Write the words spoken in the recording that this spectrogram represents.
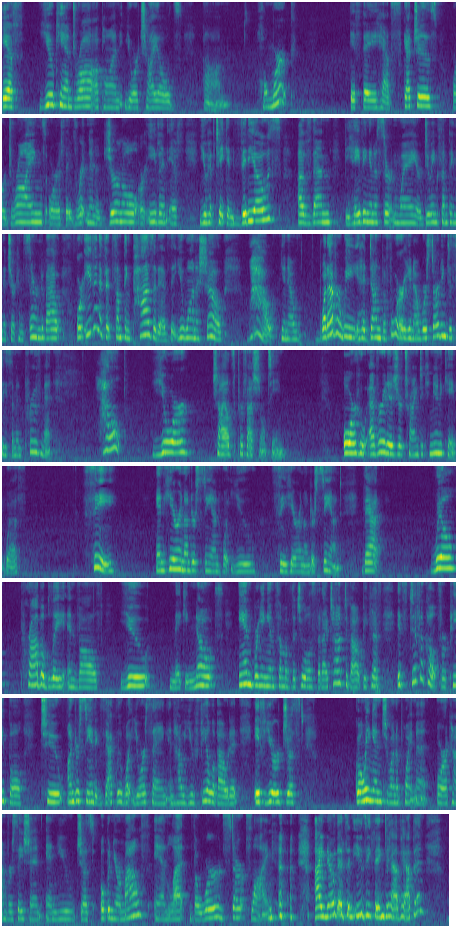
If you can draw upon your child's um, homework, if they have sketches or drawings, or if they've written in a journal, or even if you have taken videos of them behaving in a certain way or doing something that you're concerned about, or even if it's something positive that you want to show, wow, you know, whatever we had done before, you know, we're starting to see some improvement. Help your child's professional team or whoever it is you're trying to communicate with see and hear and understand what you see, hear, and understand. That will probably involve you making notes and bringing in some of the tools that I talked about because it's difficult for people to understand exactly what you're saying and how you feel about it if you're just going into an appointment or a conversation and you just open your mouth and let the words start flying. I know that's an easy thing to have happen,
